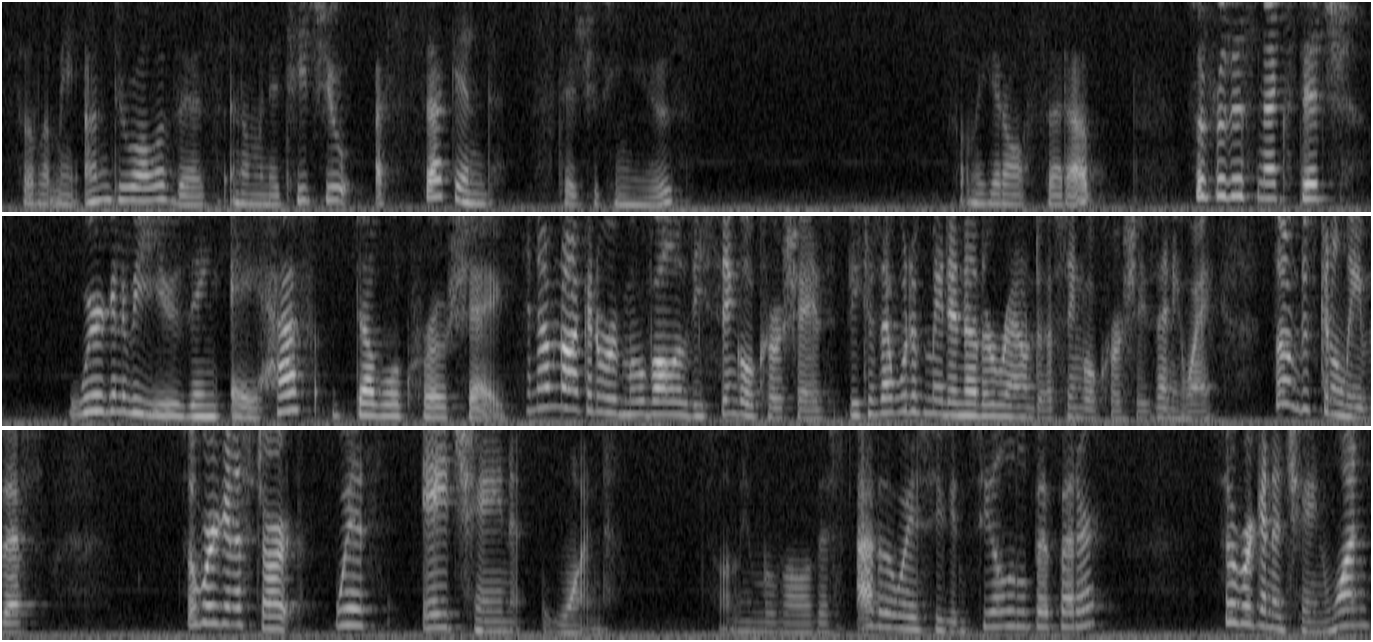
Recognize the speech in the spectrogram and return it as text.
So let me undo all of this and I'm going to teach you a second stitch you can use. So let me get all set up. So for this next stitch, we're going to be using a half double crochet. And I'm not going to remove all of these single crochets because I would have made another round of single crochets anyway. So I'm just going to leave this. So we're going to start with a chain one. So let me move all of this out of the way so you can see a little bit better. So we're going to chain one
